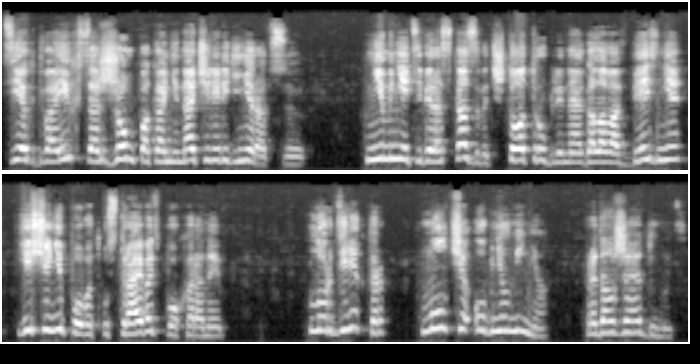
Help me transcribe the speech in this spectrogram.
тех двоих сожжем, пока не начали регенерацию. Не мне тебе рассказывать, что отрубленная голова в бездне еще не повод устраивать похороны». Лорд-директор молча обнял меня, продолжая думать.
